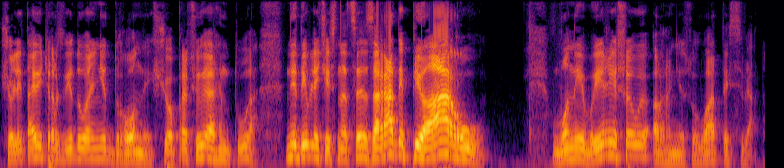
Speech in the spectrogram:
що літають розвідувальні дрони, що працює агентура, не дивлячись на це, заради піару, вони вирішили організувати свято.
